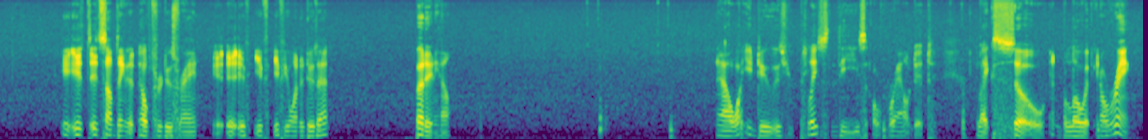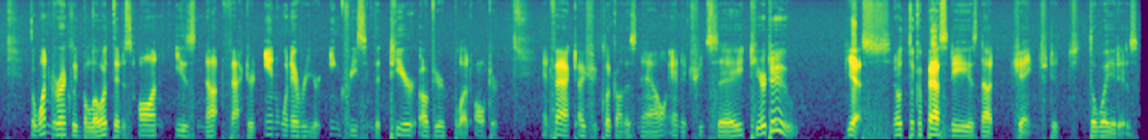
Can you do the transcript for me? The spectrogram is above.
It, it, it's something that helps reduce rain, if, if, if you want to do that. But anyhow. Now what you do is you place these around it, like so, and below it in a ring. The one directly below it that is on is not factored in whenever you're increasing the tier of your blood altar. In fact, I should click on this now, and it should say Tier 2. Yes, note the capacity is not changed, it's the way it is.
